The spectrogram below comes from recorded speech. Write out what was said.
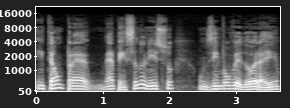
então, pra, né, pensando nisso, um desenvolvedor aí, o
